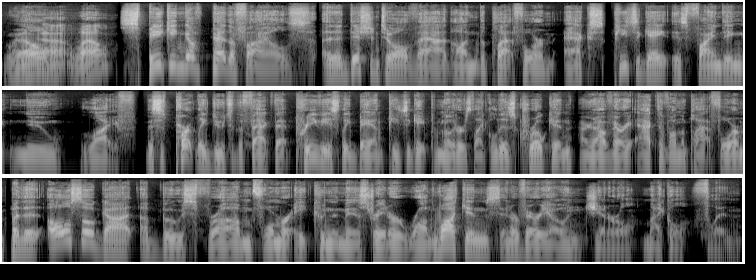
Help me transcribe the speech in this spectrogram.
Well, Yeah, well, Speaking of pedophiles, in addition to all that, on the platform X, Pizzagate is finding new life. This is partly due to the fact that previously banned Pizzagate promoters like Liz Crokin are now very active on the platform, but it also got a boost from former 8kun administrator Ron Watkins and her very own General Michael Flynn.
